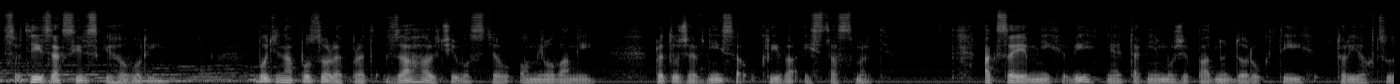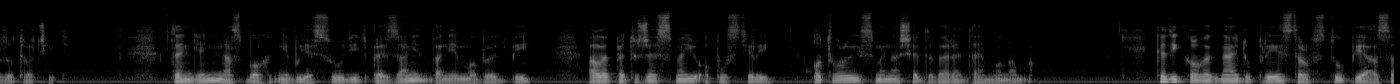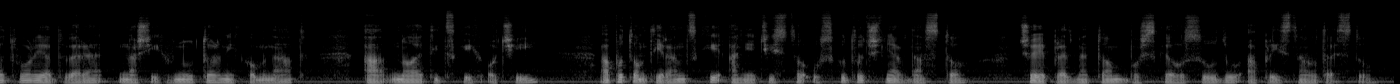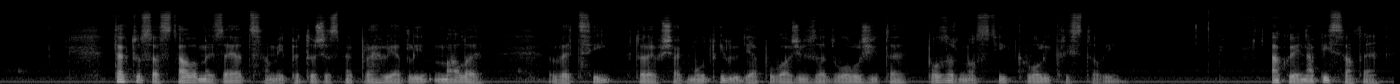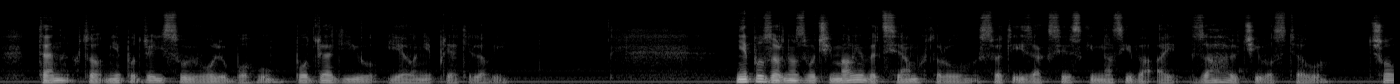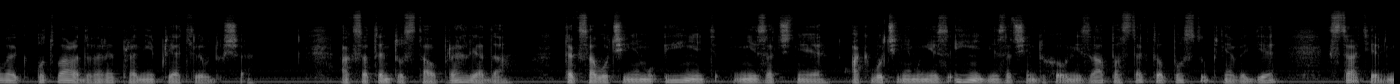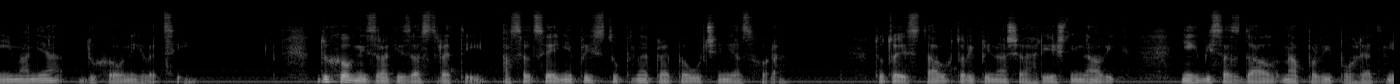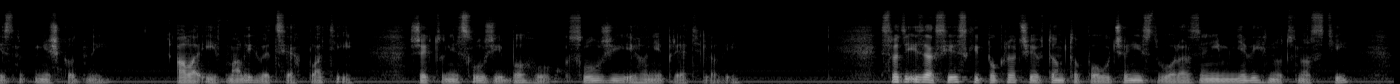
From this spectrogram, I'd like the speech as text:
Svetý Izak Sírsky hovorí, buď na pozore pred záhalčivosťou omilovaný, pretože v nej sa ukrýva istá smrť. Ak sa jej mních vyhne, tak nemôže padnúť do rúk tých, ktorí ho chcú zotročiť. V ten deň nás Boh nebude súdiť pre zanedbanie modlitby, ale pretože sme ju opustili, otvorili sme naše dvere démonom. Kedykoľvek nájdu priestor, vstúpia a zatvoria dvere našich vnútorných komnát a noetických očí a potom tyransky a nečisto uskutočnia v nás to, čo je predmetom božského súdu a prísneho trestu. Takto sa stávame zajacami, pretože sme prehliadli malé veci, ktoré však múdri ľudia považujú za dôležité pozornosti kvôli Kristovi. Ako je napísané, ten, kto nepodriadí svoju voľu Bohu, podriadí ju jeho nepriateľovi. Nepozornosť voči malým veciam, ktorú svätý Izak Sírsky nazýva aj zahalčivosťou, človek otvára dvere pre nepriateľov duše. Ak sa tento stav prehliada, tak sa voči nemu hneď nezačne, ak voči nemu nez, nezačne duchovný zápas, tak to postupne vedie k strate vnímania duchovných vecí. Duchovný zrak je zastretý a srdce je neprístupné pre poučenia z hora. Toto je stav, ktorý prináša hriešný návyk. Nech by sa zdal na prvý pohľad neškodný. Ale i v malých veciach platí, že kto neslúži Bohu, slúži jeho nepriateľovi. Svetý Izak Sírsky pokračuje v tomto poučení s dôraznením nevyhnutnosti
